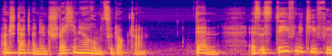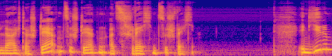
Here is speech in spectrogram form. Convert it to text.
anstatt an den Schwächen herumzudoktern. Denn es ist definitiv viel leichter, Stärken zu stärken, als Schwächen zu schwächen. In jedem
